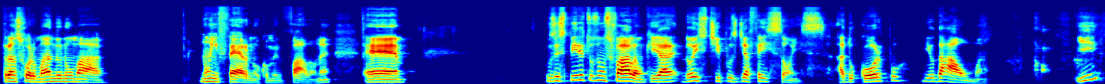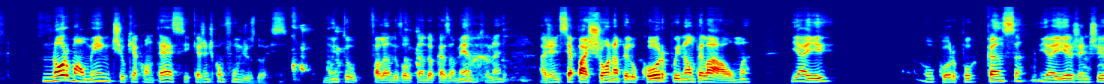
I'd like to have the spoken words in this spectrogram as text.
transformando numa num inferno, como falam, né? É, os espíritos nos falam que há dois tipos de afeições, a do corpo e o da alma. E normalmente o que acontece é que a gente confunde os dois. Muito falando, voltando ao casamento, né? A gente se apaixona pelo corpo e não pela alma. E aí o corpo cansa e aí a gente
